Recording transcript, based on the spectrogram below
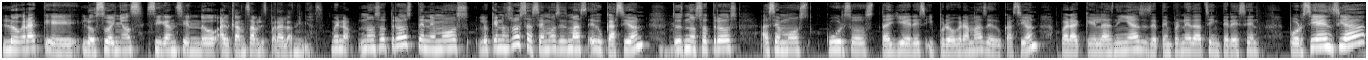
logra que los sueños sigan siendo alcanzables para las niñas? Bueno, nosotros tenemos, lo que nosotros hacemos es más educación, entonces nosotros hacemos cursos, talleres y programas de educación para que las niñas desde temprana edad se interesen por ciencia,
